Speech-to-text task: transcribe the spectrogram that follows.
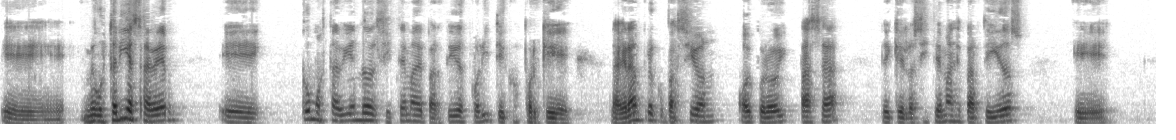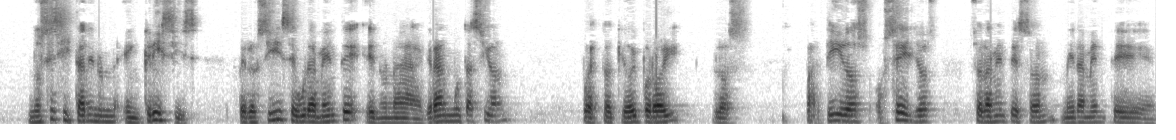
Eh, me gustaría saber eh, cómo está viendo el sistema de partidos políticos, porque la gran preocupación hoy por hoy pasa de que los sistemas de partidos, eh, no sé si están en, crisis, pero sí seguramente en una gran mutación, puesto que hoy por hoy los partidos o sellos solamente son meramente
